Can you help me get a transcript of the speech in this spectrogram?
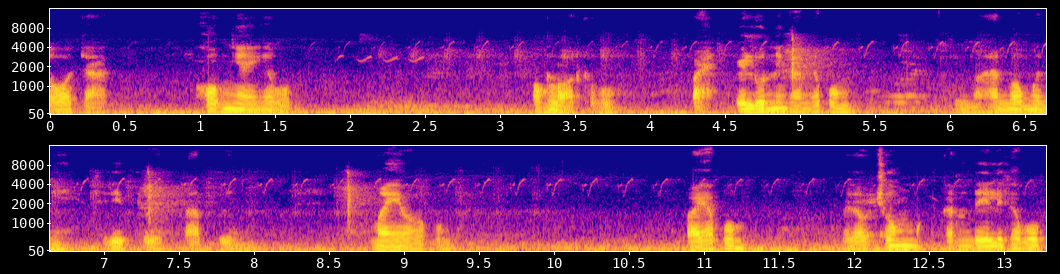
ต่อจากคลองใหญ่ครับผมคลองหลอดครับผม ไปไปรุ่นนี้กันครับผมมาหันบอมือนี่สิริเปิดตาปืนไม่ครับผม ไปครับผม ไปเราชมกันเลยเลยครับผม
